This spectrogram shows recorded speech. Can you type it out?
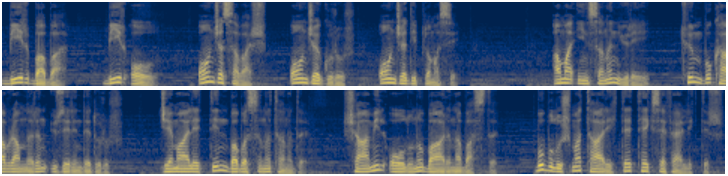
bir baba, bir oğul, onca savaş, onca gurur, onca diplomasi. Ama insanın yüreği tüm bu kavramların üzerinde durur. Cemalettin babasını tanıdı. Şamil oğlunu bağrına bastı. Bu buluşma tarihte tek seferliktir.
